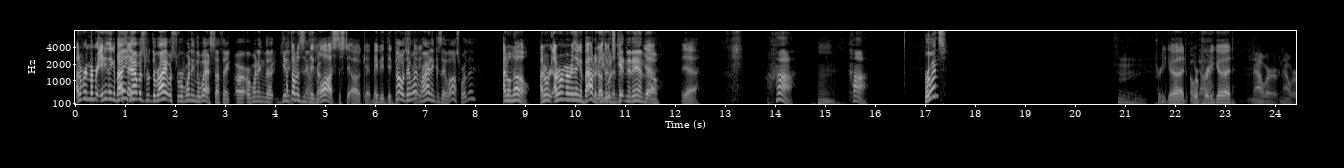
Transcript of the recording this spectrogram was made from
I don't remember anything about that. I think that, was the riot was for winning the West, I think, or, or winning the. Getting I thought it was the that they Cup. lost the state. Oh, okay, maybe they. No, they weren't rioting because they lost, were they? I don't know. I don't. I don't remember anything about it. He other was than getting it in yeah. though. Yeah. Huh? Hmm. Huh? Bruins? Hmm. Pretty good. Oh, We're pretty good. Now we're now we're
